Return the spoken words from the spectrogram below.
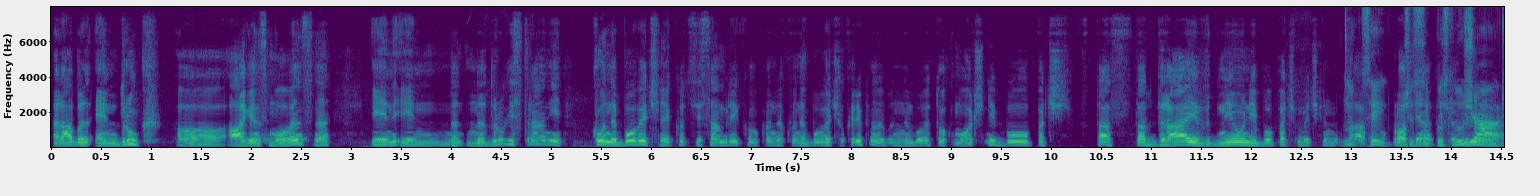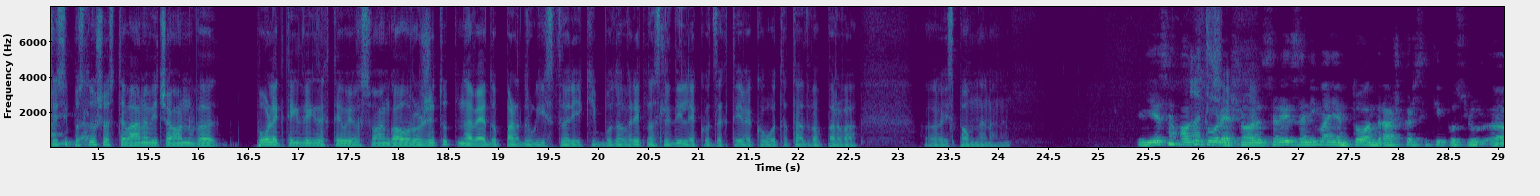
rabili en drug uh, agens movens. Ne? In, in na, na drugi strani, ko ne bo več, ne, kot si sam rekel, ko ne, ko ne bo več ukrepov, ne, ne bojo tako močni, bo pač ta, ta drive dnevni bo pač mečken. No, sej, če, si poslušal, ja, če si poslušal Stevanoviča, on v. Poleg teh dveh zahtev je v svojem govoru že tudi navedel par drugih stvari, ki bodo verjetno sledile kot zahteve, ko bo ta, ta dva prva uh, izpolnjena. Ne? Jaz sem hotel to reči, no, da sem res z zanimanjem to, Andraš, kar si ti poslu, uh,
